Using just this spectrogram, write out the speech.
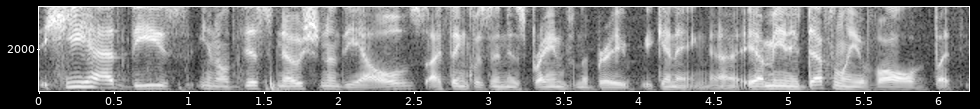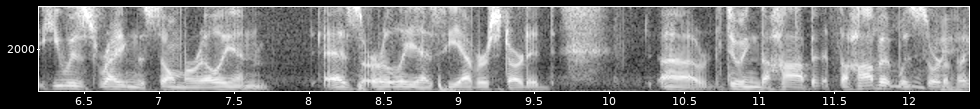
he had these, you know, this notion of the elves, I think, was in his brain from the very beginning. Uh, I mean, it definitely evolved, but he was writing the Silmarillion as early as he ever started uh, doing the Hobbit. The Hobbit was sort of a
